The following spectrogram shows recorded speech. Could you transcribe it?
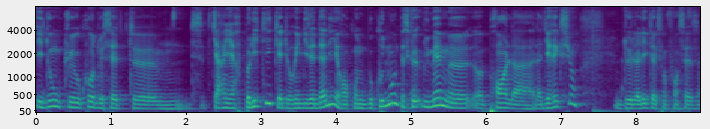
Et donc, au cours de cette, carrière politique qui a duré une dizaine d'années, il rencontre beaucoup de monde, parce que lui-même prend la, direction de la Ligue d'Action française.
